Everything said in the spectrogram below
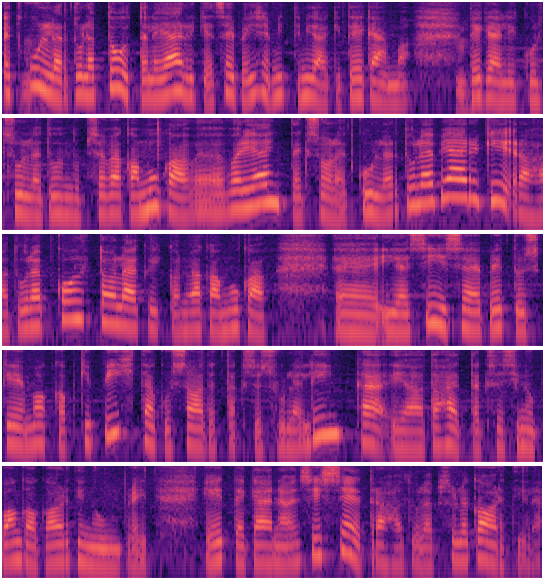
et kuller tuleb tootele järgi, et sa ei pea ise mitte midagi tegema mm. -hmm. tegelikult sulle tundub see väga mugav äh, variant, eks ole, et kuller tuleb järgi, raha tuleb kontole, kõik on väga mugav. Äh, ja siis petuskeem hakkabki pihta, kus saadetakse sulle link ja tahetakse sinu pangakaardi numbreid. ja ettekääne on siis see, et raha tuleb sulle kaardile,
